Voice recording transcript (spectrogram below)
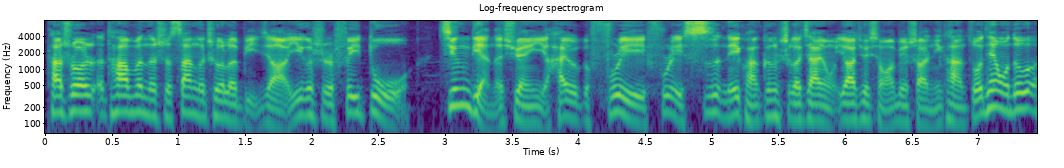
他说他问的是三个车的比较，一个是飞度经典的轩逸，还有个福瑞福瑞斯，哪款更适合家用？要求小毛病少。你看，昨天我都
